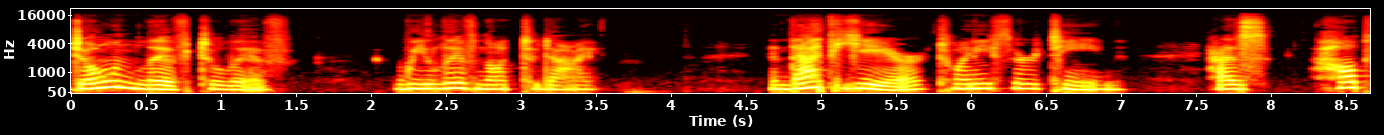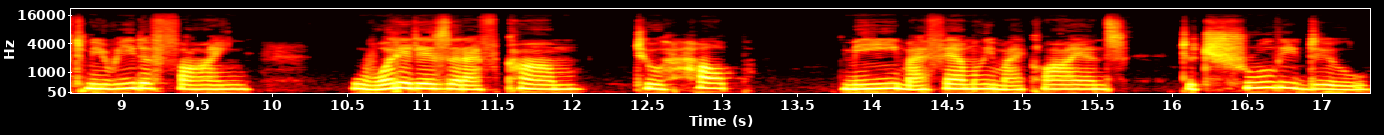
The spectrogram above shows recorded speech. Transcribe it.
don't live to live, we live not to die. And that year, 2013, has helped me redefine what it is that I've come to help me, my family, my clients to truly do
